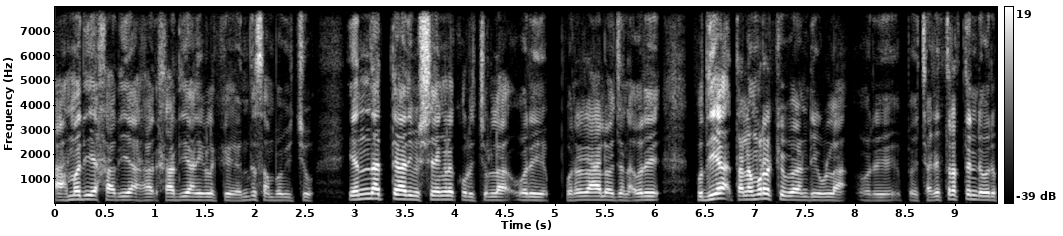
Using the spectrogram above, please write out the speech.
അഹമ്മദിയ ഖാദിയ ഖാദിയാനികൾക്ക് എന്ത് സംഭവിച്ചു എന്നത്യാദി വിഷയങ്ങളെക്കുറിച്ചുള്ള ഒരു പുനരാലോചന ഒരു പുതിയ തലമുറയ്ക്ക് വേണ്ടിയുള്ള ഒരു ചരിത്രത്തിന്റെ ഒരു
